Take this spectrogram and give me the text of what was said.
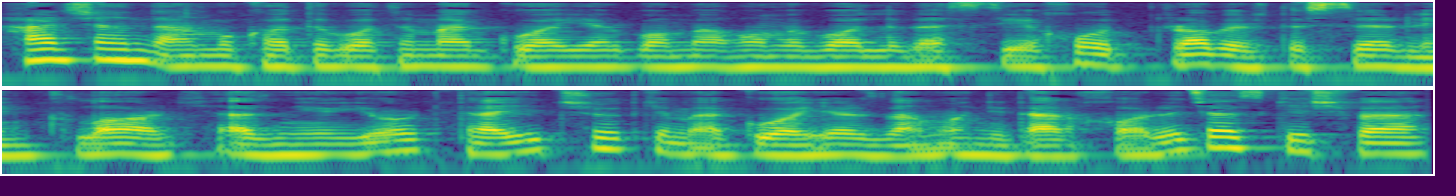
هرچند در مکاتبات مکگوایر با مقام بالادستی خود رابرت استرلینگ کلارک از نیویورک تایید شد که مکگوایر زمانی در خارج از کشور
